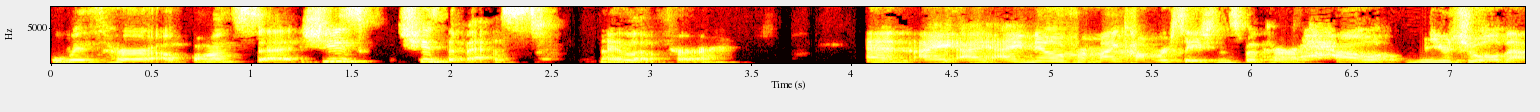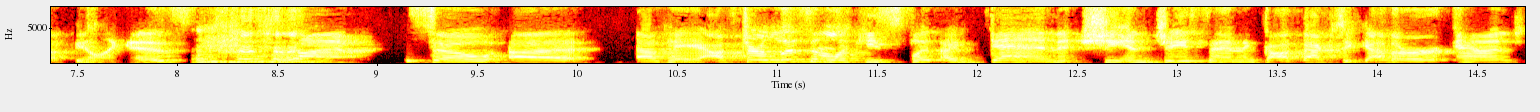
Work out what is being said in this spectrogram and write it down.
with her up on set. She's she's the best. I love her. And I, I, I know from my conversations with her how mutual that feeling is. Uh, so uh, okay after liz and lucky split again she and jason got back together and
